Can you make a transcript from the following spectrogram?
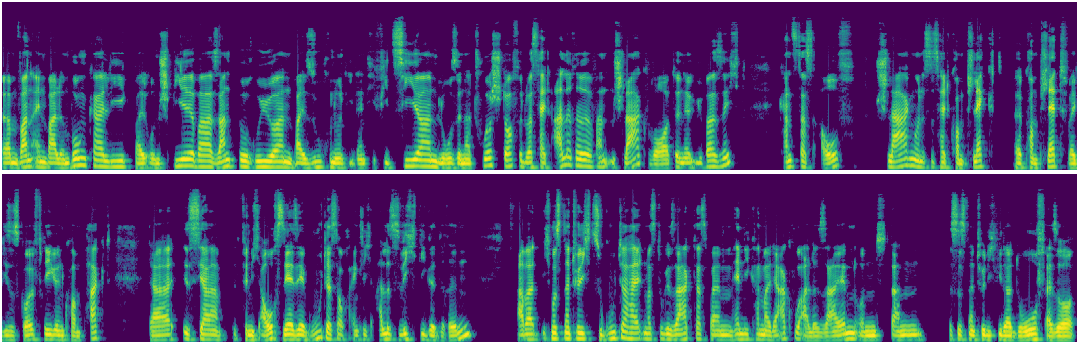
ähm, wann ein Ball im Bunker liegt, Ball unspielbar, Sand berühren, Ball suchen und identifizieren, lose Naturstoffe. Du hast halt alle relevanten Schlagworte in der Übersicht, kannst das aufschlagen und es ist halt komplett, äh, komplett, weil dieses Golfregeln kompakt. Da ist ja, finde ich auch sehr, sehr gut, da ist auch eigentlich alles Wichtige drin. Aber ich muss natürlich zugute halten, was du gesagt hast, beim Handy kann mal der Akku alle sein und dann ist es natürlich wieder doof. Also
